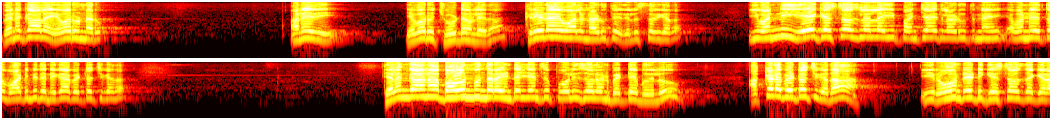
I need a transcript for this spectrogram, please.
వెనకాల ఎవరున్నారు? అనేది ఎవరు చూడడం లేదా? క్రీడా వాళ్ళని అడిగితే తెలుస్తుంది కదా. ఇవన్నీ ఏ గెస్ట్ హౌస్లలో ఈ పంచాయతీలు అడుగుతున్నాయి? ఎవరినైతే వాటి మీద నిఘా పెట్టొచ్చు కదా? తెలంగాణ భవన్ ముందర ఇంటెలిజెన్స్ పోలీసు వాళ్ళని పెట్టే బదులు అక్కడ పెట్టొచ్చు కదా. ఈ రోహన్ రెడ్డి గెస్ట్ హౌస్ దగ్గర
